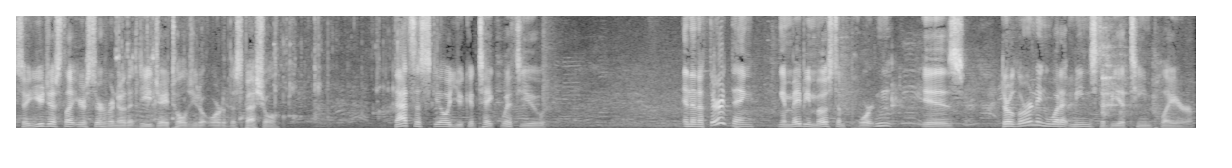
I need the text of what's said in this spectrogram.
So you just let your server know that DJ told you to order the special. That's a skill you could take with you. And then the third thing, and maybe most important, is they're learning what it means to be a team player.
